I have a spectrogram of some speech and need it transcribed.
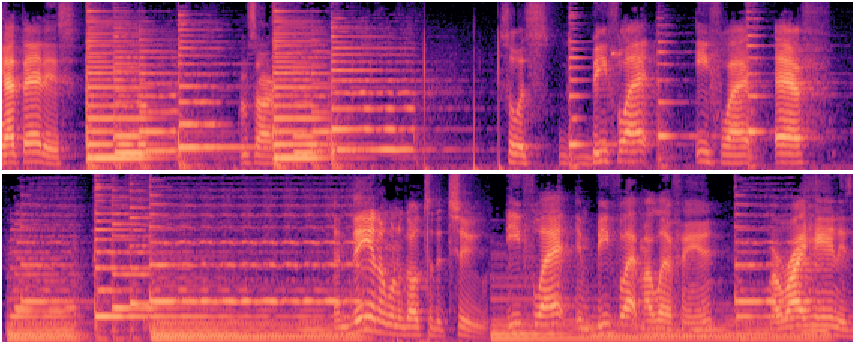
Got that is, I'm sorry. So it's B flat, E flat, F. And then I'm to go to the two. E flat and B flat, my left hand. My right hand is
